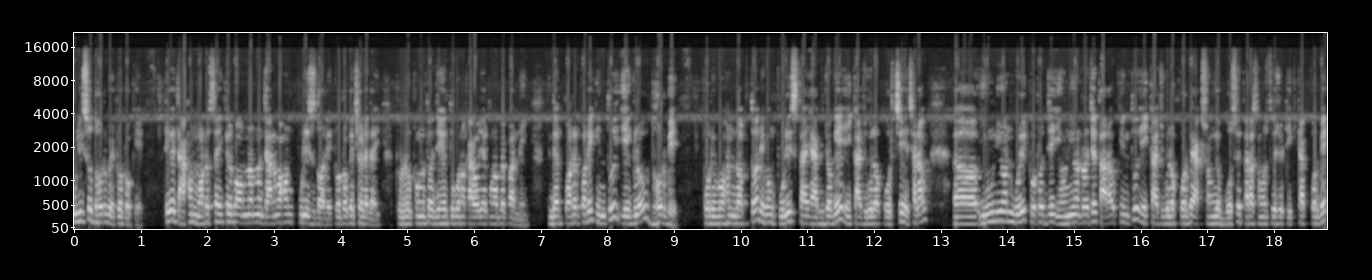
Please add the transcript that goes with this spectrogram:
পুলিশও ধরবে টোটোকে। ঠিক আছে? এখন মোটরসাইকেল বা অন্যান্য যানবাহন পুলিশ ধরে, টোটোকে ছেড়ে দেয়। টোটোর কোনো তো যেহেতু কোনো কাগজের কোনো ব্যাপার নেই। পরে পরে কিন্তু এগুলোও ধরবে। পরিবহন দপ্তর এবং পুলিশ তাই একযোগে এই কাজগুলো করছে। এছাড়াও ইউনিয়নগুলি টোটোর যে ইউনিয়ন রয়েছে, তারাও কিন্তু এই কাজগুলো করবে, একসঙ্গে বসে তারা সমস্ত কিছু ঠিকঠাক করবে,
